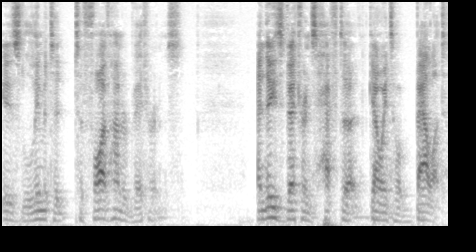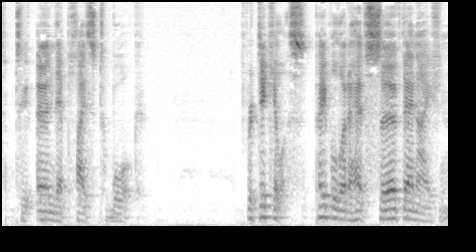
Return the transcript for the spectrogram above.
is limited to 500 veterans, and these veterans have to go into a ballot to earn their place to walk. Ridiculous. People that have served our nation,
